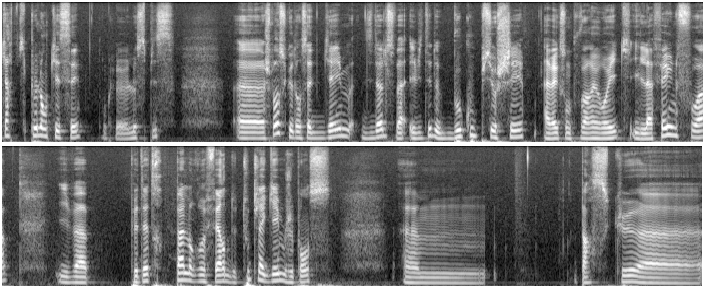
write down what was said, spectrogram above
carte qui peut l'encaisser, donc l'hospice. Euh, je pense que dans cette game, Diddles va éviter de beaucoup piocher avec son pouvoir héroïque. Il l'a fait une fois. Il va peut-être pas le refaire de toute la game, je pense. Parce que,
